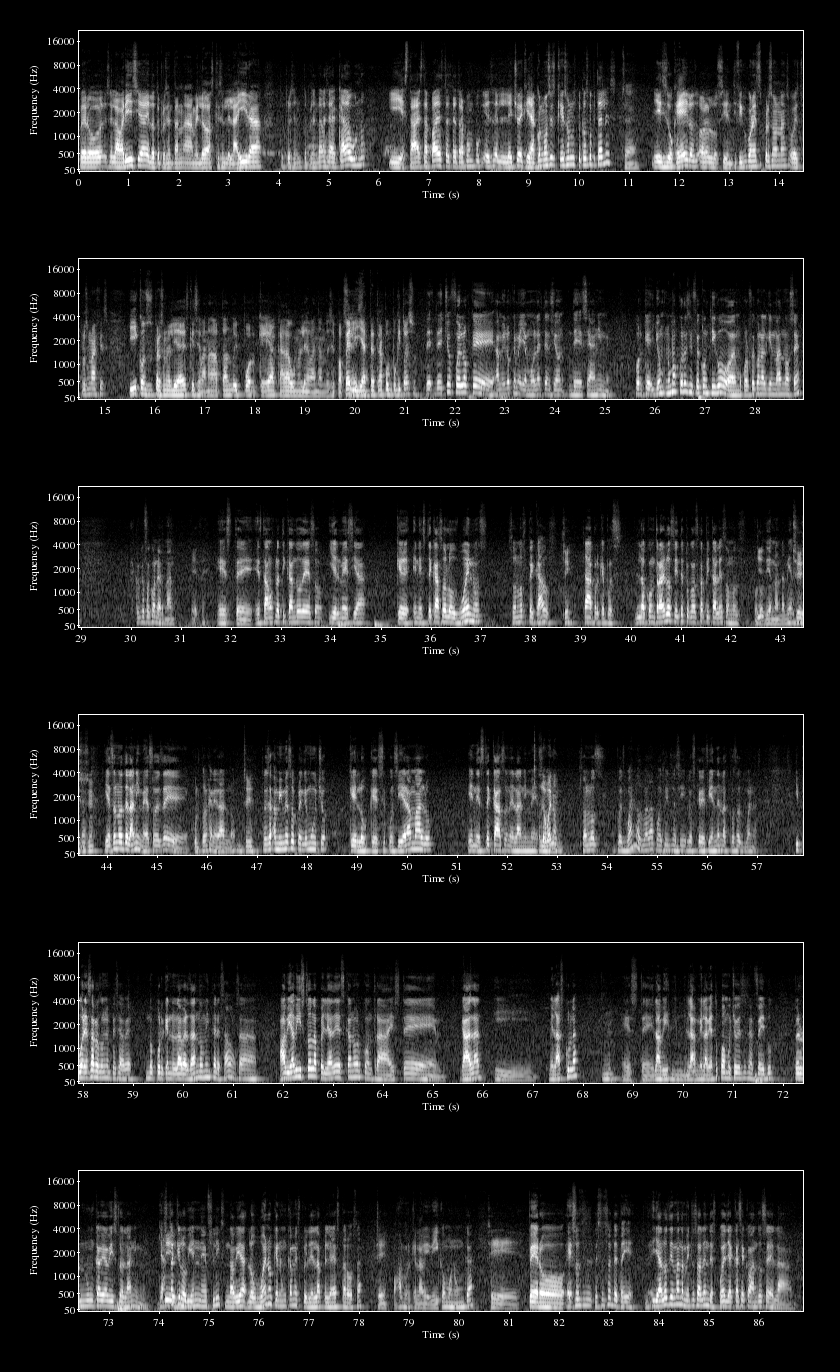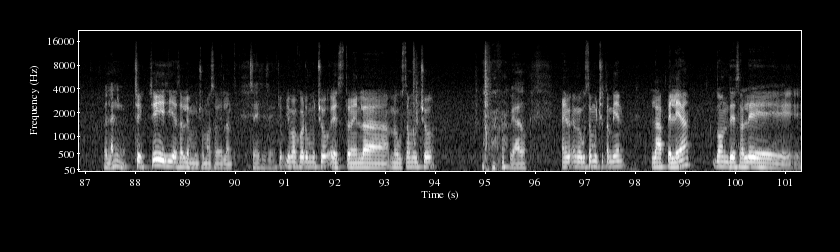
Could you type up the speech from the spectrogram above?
pero es la avaricia, y luego te presentan a Meliodas, que es el de la ira, te, te presentan a cada uno, y está, está padre, te atrapa un poco, es el hecho de que ya conoces qué son los pecados capitales, sí. y dices, ok, los, ahora los identifico con estas personas o estos personajes, y con sus personalidades que se van adaptando y por qué a cada uno le van dando ese papel, y ya te atrapa un poquito eso. De, de hecho, fue lo que, a mí lo que me llamó la atención de ese anime, porque yo no me acuerdo si fue contigo o a lo mejor fue con alguien más, no sé, creo que fue con Hernán. Este, estábamos platicando de eso y él me decía que en este caso los buenos son los pecados. Sí. O sea, porque pues lo contrario de los siete pecados capitales son los, pues, los diez mandamientos. Sí, sí, sí. Y eso no es del anime, eso es de cultura general, ¿no? Sí. Entonces a mí me sorprendió mucho que lo que se considera malo, en este caso en el anime, son, lo bueno. son los pues buenos, ¿verdad? Puedo decirse así, los que defienden las cosas buenas. Y por esa razón lo empecé a ver. No, porque la verdad no me interesaba. O sea, había visto la pelea de Escanor contra este Galad y Meláscula. Este, la, la, me la había topado muchas veces en Facebook, pero nunca había visto el anime. Ya hasta que lo vi en Netflix, no había, lo bueno que nunca me spoilé la pelea de Starosa. Sí. Oh, porque la viví como nunca. Sí. Pero eso es, eso es el detalle. Ya los 10 mandamientos salen después, ya casi acabándose la, el anime. Sí, sí, sí, ya sale mucho más adelante. Sí, sí, sí. Yo, yo me acuerdo mucho, es, también la, me gusta mucho. Cuidado. A mí me gusta mucho también la pelea donde sale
